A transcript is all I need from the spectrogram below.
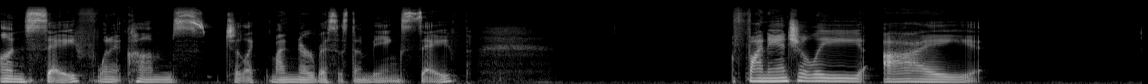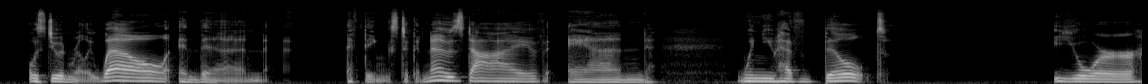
unsafe when it comes to like my nervous system being safe. Financially, I was doing really well, and then things took a nosedive. And when you have built your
